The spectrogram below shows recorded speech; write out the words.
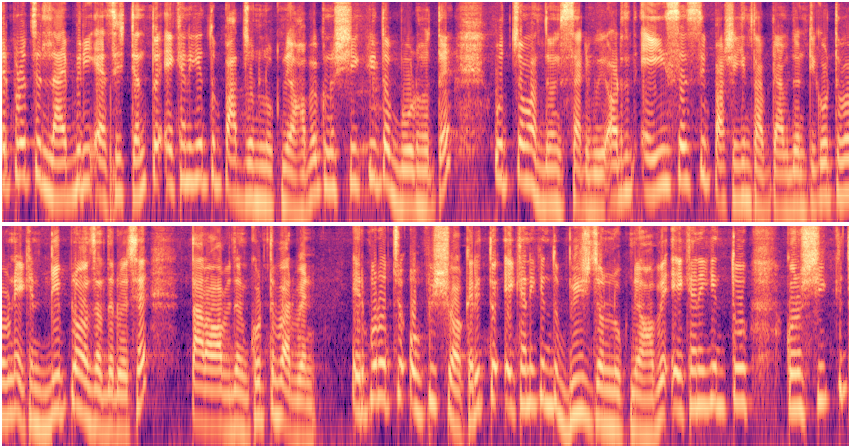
এরপর হচ্ছে লাইব্রেরি অ্যাসিস্ট্যান্ট তো এখানে কিন্তু পাঁচজন লোক নেওয়া হবে। কোনো স্বীকৃত বোর্ড হতে উচ্চ মাধ্যমিক সার্টিফিকেট অর্থাৎ এইচএসসি পাশে কিন্তু আপনি আবেদনটি করতে পারবেন। এখানে ডিপ্লোমা যাদের রয়েছে, তারাও আবেদন করতে পারবেন। এরপর হচ্ছে অফিস সহকারী। তো এখানে কিন্তু বিশ জন লোক নেওয়া হবে। এখানে কিন্তু কোনো শিক্ষিত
